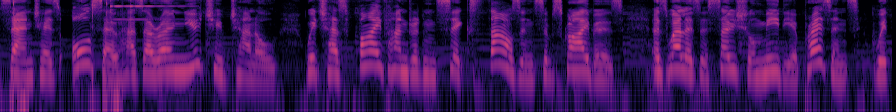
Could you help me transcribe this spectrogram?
Sanchez also has her own YouTube channel, which has 506,000 subscribers, as well as a social media presence with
